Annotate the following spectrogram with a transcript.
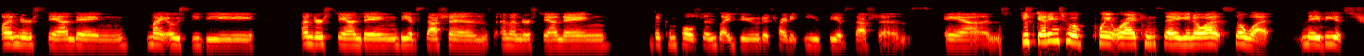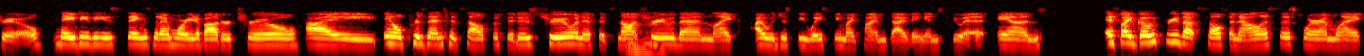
understanding my OCD, understanding the obsessions and understanding the compulsions I do to try to ease the obsessions and just getting to a point where I can say, you know what, so what? Maybe it's true. Maybe these things that I'm worried about are true. I it'll present itself if it is true and if it's not mm-hmm. true then like I would just be wasting my time diving into it. And if I go through that self-analysis where I'm like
